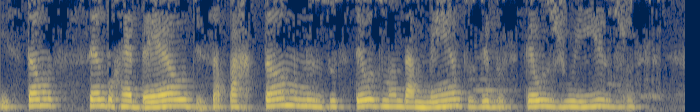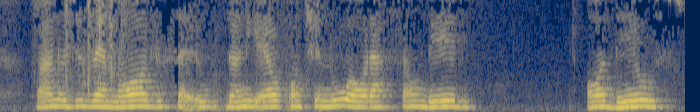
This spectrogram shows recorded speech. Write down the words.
estamos sendo rebeldes, apartamos-nos dos teus mandamentos e dos teus juízos. Lá no 19, o Daniel continua a oração dele. Ó Deus,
